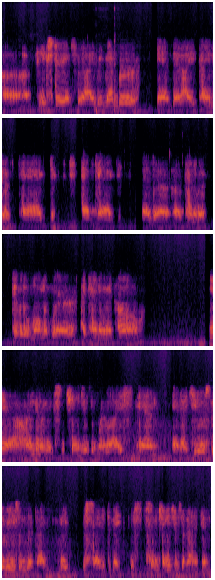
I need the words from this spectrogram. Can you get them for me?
uh, an experience that I remember and that I kind of tagged, have tagged as a, a kind of a pivotal moment where I kind of went, oh, yeah, I'm going to make some changes in my life, and and Aikido is the reason that I made, decided to make this, some changes, and I and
